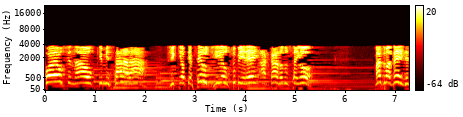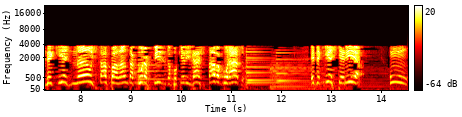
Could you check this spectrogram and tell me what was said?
Qual é o sinal que me sarará de que ao terceiro dia eu subirei à casa do Senhor? Mais uma vez, Ezequias não está falando da cura física, porque ele já estava curado. Ezequias queria um,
